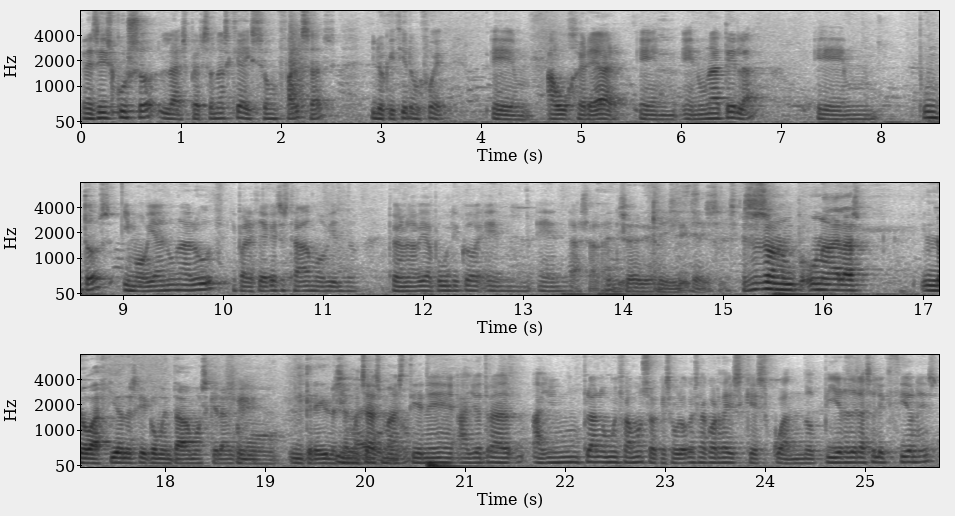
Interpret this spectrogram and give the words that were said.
En ese discurso las personas que hay son falsas y lo que hicieron fue eh, agujerear en, en una tela eh, puntos y movían una luz y parecía que se estaba moviendo, pero no había público en, en la sala. En serio. Sí, Sí, sí, sí, sí. sí. Esas son un- una de las innovaciones que comentábamos que eran Sí. como increíbles. Y en la muchas época, más. ¿no? Tiene, hay otra, hay un plano muy famoso que seguro que os acordáis que es cuando pierde las elecciones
